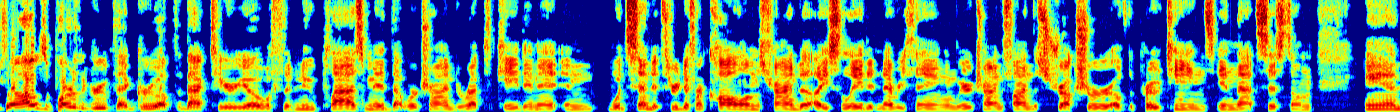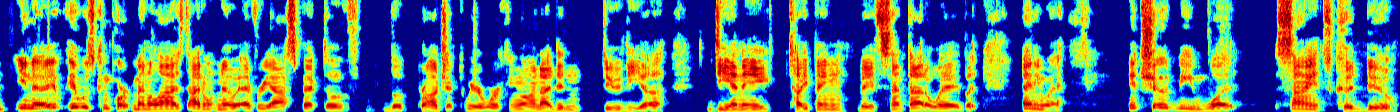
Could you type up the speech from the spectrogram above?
So I was a part of the group that grew up the bacteria with the new plasmid that we're trying to replicate in it and would send it through different columns, trying to isolate it and everything. And we were trying to find the structure of the proteins in that system. And, you know, it, it was compartmentalized. I don't know every aspect of the project we were working on. I didn't do the uh, DNA typing, they sent that away. But anyway, it showed me what science could do,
